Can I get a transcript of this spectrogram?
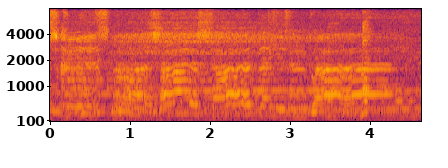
This Christmas, start blazing bright.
